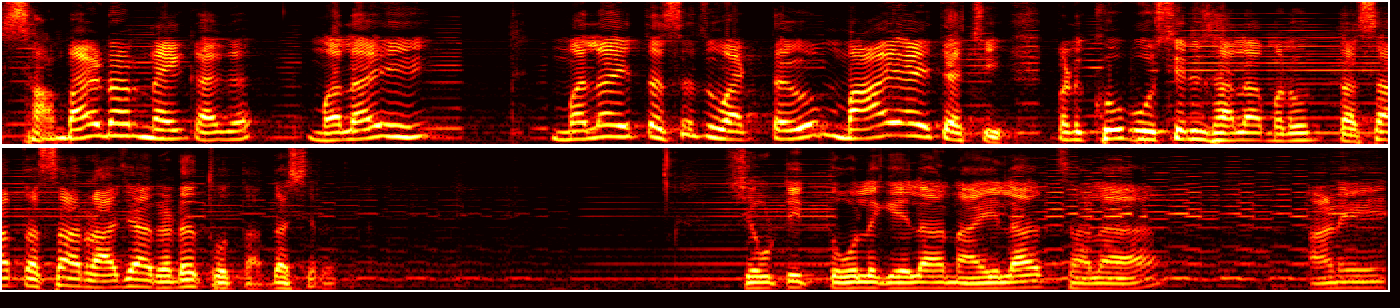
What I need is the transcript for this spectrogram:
सांभाळणार नाही का ग? मलाही मलाही तसंच वाटतं हो. माय आहे त्याची. पण खूप उशीर झाला म्हणून तसा तसा राजा रडत होता दशरथ शेवटी तोल गेला नाईलाज झाला आणि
